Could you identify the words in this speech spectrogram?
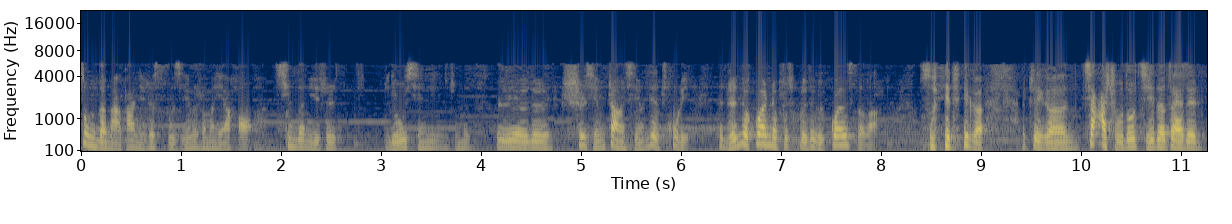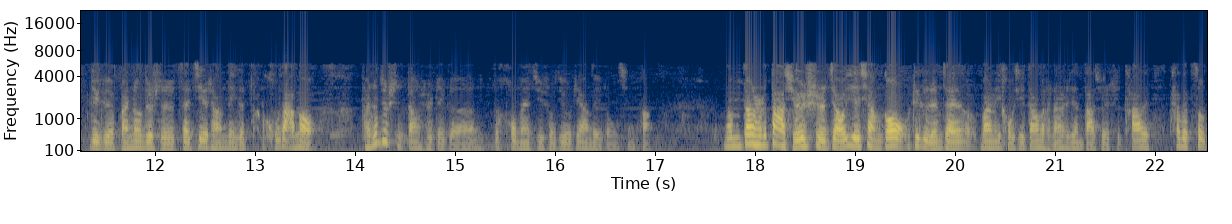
重的哪怕你是死刑什么也好，轻的你是流刑什么呃吃刑杖刑，你得处理。人就关着不处理就给关死了。所以这个这个家属都急得在这这个反正就是在街上那个大哭大闹，反正就是当时这个后面据说就有这样的一种情况。那么当时的大学士叫叶向高，这个人在万历后期当了很长时间大学士，他他的奏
